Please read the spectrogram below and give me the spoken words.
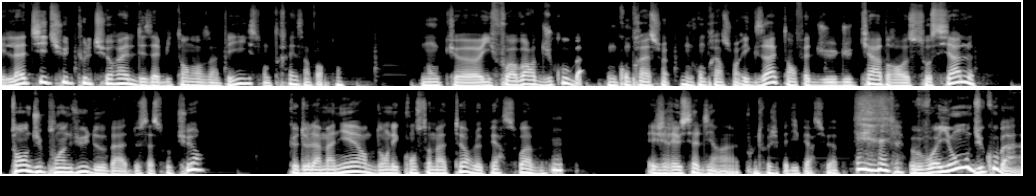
et l'attitude culturelle des habitants dans un pays sont très importants. Donc, euh, il faut avoir, du coup, bah, une, compréhension, une compréhension exacte, en fait, du, du cadre social, tant du point de vue de, bah, de sa structure que de la manière dont les consommateurs le perçoivent. Mm. Et j'ai réussi à le dire, hein. pour une fois, j'ai pas dit perçoivent. Voyons du coup bah,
